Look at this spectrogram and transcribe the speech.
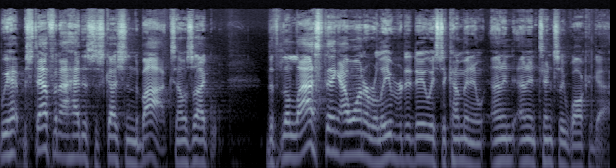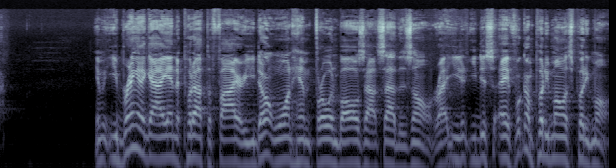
we had, Steph and I had this discussion in the box. I was like, the, the last thing I want a reliever to do is to come in and un, unintentionally walk a guy. I mean, you bring a guy in to put out the fire. You don't want him throwing balls outside the zone, right? You, you just, hey, if we're going to put him on, let's put him on.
